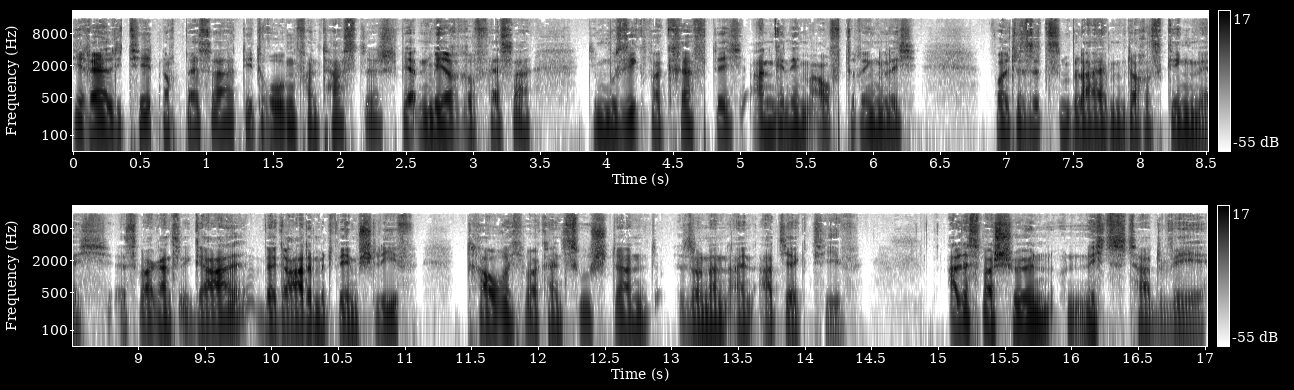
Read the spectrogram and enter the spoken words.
die Realität noch besser, die Drogen fantastisch. Wir hatten mehrere Fässer. Die Musik war kräftig, angenehm aufdringlich. Wollte sitzen bleiben, doch es ging nicht. Es war ganz egal, wer gerade mit wem schlief. Traurig war kein Zustand, sondern ein Adjektiv. Alles war schön und nichts tat weh.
